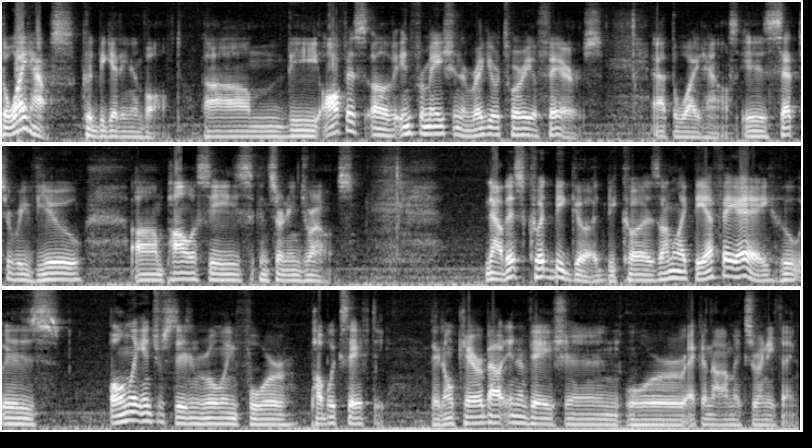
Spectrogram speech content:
the White House could be getting involved. Um, the Office of Information and Regulatory Affairs at the White House is set to review um, policies concerning drones. Now, this could be good because, unlike the FAA, who is only interested in ruling for public safety, they don't care about innovation or economics or anything.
